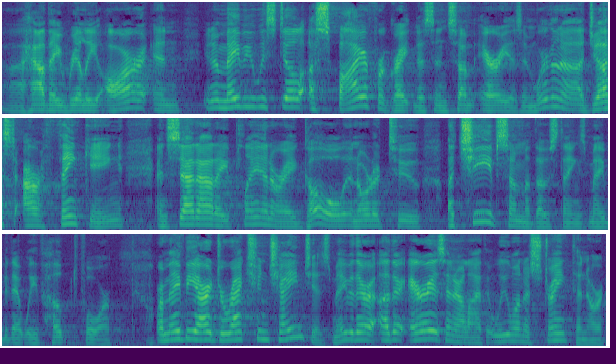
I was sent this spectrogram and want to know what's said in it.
uh, how they really are. And, you know, maybe we still aspire for greatness in some areas. And we're going to adjust our thinking and set out a plan or a goal in order to achieve some of those things maybe that we've hoped for. Or maybe our direction changes. Maybe there are other areas in our life that we want to strengthen or,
